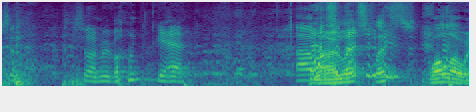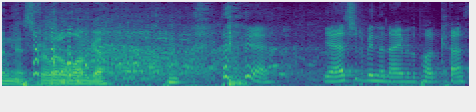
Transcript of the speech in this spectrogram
Should I move on? Yeah. Uh, no, should- let's let's wallow in this for a little longer. Yeah. Yeah, that should have been the name of the podcast.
